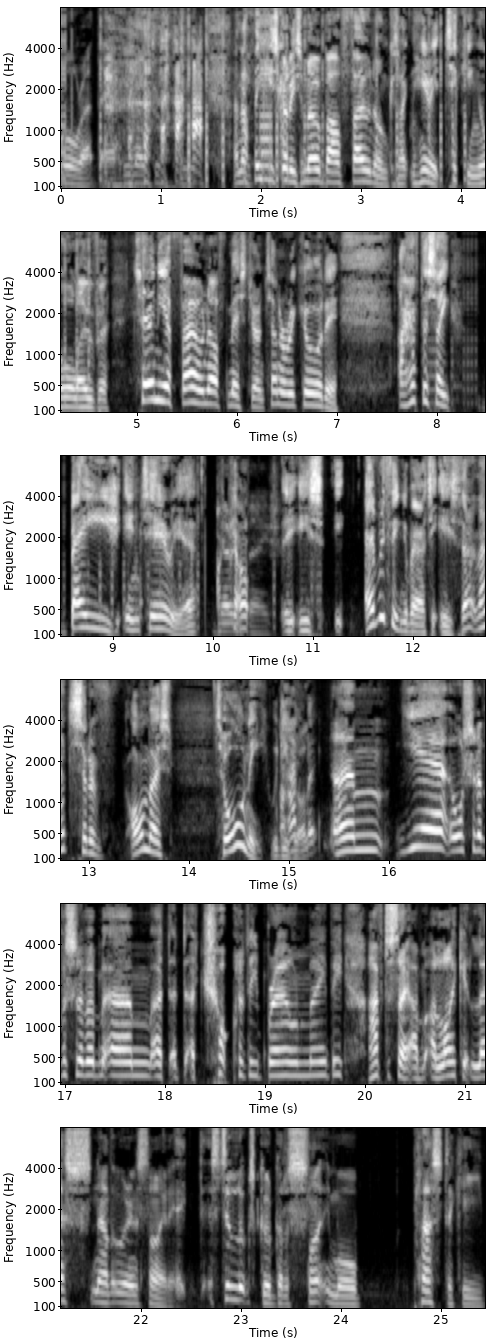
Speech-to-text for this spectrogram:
floor out there. Have you noticed? And I think he's got his mobile phone on because I can hear it ticking all over. Turn your phone off, mister. I'm trying to record it. I have to say, beige interior. I can't. beige. It is it, everything about it is that that's sort of almost tawny. Would you call it? Um, yeah, or sort of a sort of a, um, a, a, a chocolatey brown, maybe. I have to say, um, I like it less now that we're inside it. It still looks good, got a slightly more plasticky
